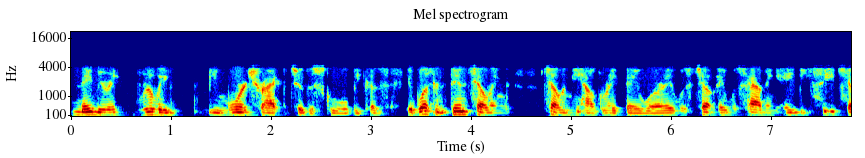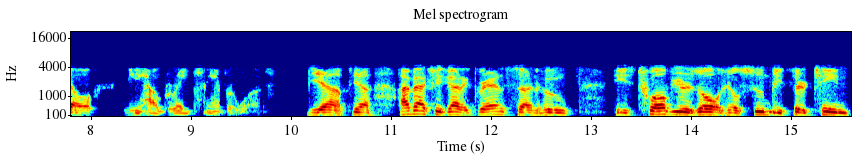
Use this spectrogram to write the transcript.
made me really be more attracted to the school because it wasn't them telling telling me how great they were. It was tell, it was having ABC tell me how great Stanford was. Yeah, yeah. I've actually got a grandson who he's 12 years old. He'll soon be 13.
